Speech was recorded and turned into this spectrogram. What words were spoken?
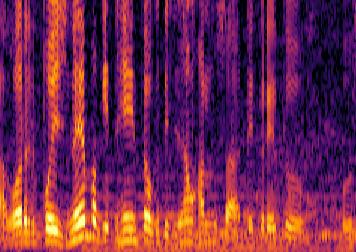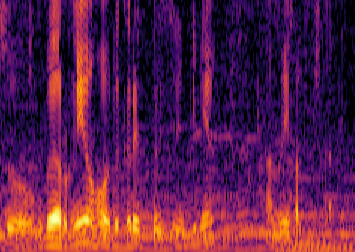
Agora depois nem que tem então decisão halusa, decreto o governo ou decreto presidente a mim halusa.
